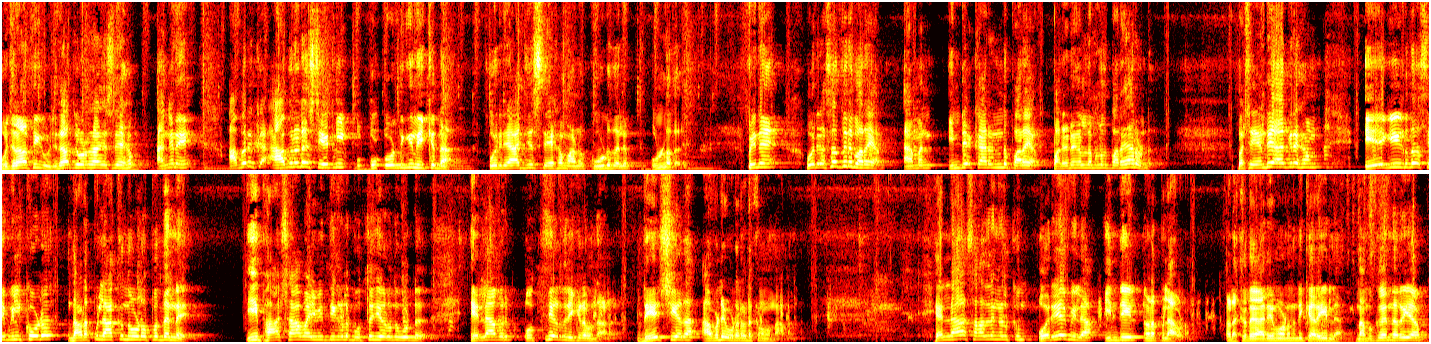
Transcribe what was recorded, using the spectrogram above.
ഗുജറാത്തിക്ക് ഗുജറാത്തിയുടെ രാജ്യസ്നേഹം അങ്ങനെ അവർക്ക് അവരുടെ സ്റ്റേറ്റിൽ ഒതുങ്ങി നിൽക്കുന്ന ഒരു രാജ്യസ്നേഹമാണ് കൂടുതലും ഉള്ളത്. പിന്നെ ഒരു രസത്തിന് പറയാം. ആമൻ ഇന്ത്യക്കാരൻ എന്ന് പറയാം. പലയിടങ്ങളിൽ നമ്മളത് പറയാറുണ്ട്. പക്ഷേ എന്റെ ആഗ്രഹം ഏകീകൃത സിവിൽ കോഡ് നടപ്പിലാക്കുന്നതോടൊപ്പം തന്നെ ഈ ഭാഷാ വൈവിധ്യങ്ങളും ഒത്തുചേർന്നുകൊണ്ട് എല്ലാവരും ഒത്തുചേർന്നിരിക്കണമെന്നാണ്. ദേശീയത അവിടെ ഉടലെടുക്കണമെന്നാണ്. എല്ലാ സാധനങ്ങൾക്കും ഒരേ വില ഇന്ത്യയിൽ നടപ്പിലാവണം. നടക്കുന്ന കാര്യമാണെന്ന് എനിക്കറിയില്ല. നമുക്ക് തന്നെ അറിയാം.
